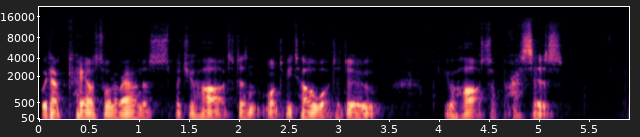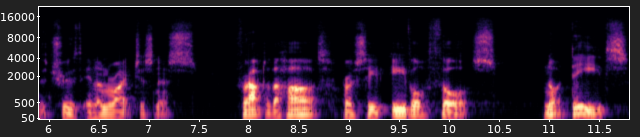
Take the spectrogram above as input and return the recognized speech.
we'd have chaos all around us. But your heart doesn't want to be told what to do. Your heart suppresses the truth in unrighteousness. For out of the heart proceed evil thoughts, not deeds,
